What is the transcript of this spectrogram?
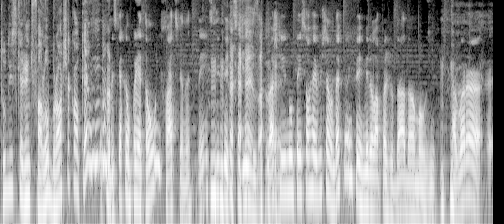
tudo isso que a gente falou, brocha qualquer um, É por mano. isso que a campanha é tão enfática, né? Nem se divertir. Exato. Eu acho que não tem só revista, não. Deve ter uma enfermeira lá pra ajudar, dar uma mãozinha. Agora, é,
